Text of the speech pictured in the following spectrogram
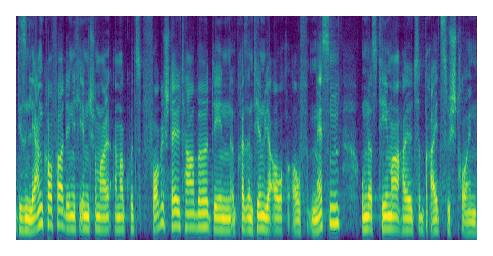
diesen Lernkoffer, den ich eben schon mal einmal kurz vorgestellt habe, den präsentieren wir auch auf Messen, um das Thema halt breit zu streuen.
